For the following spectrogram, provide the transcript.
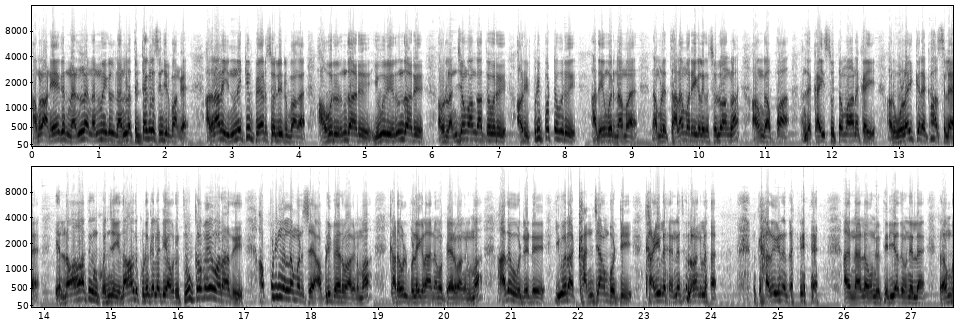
அவங்களும் அநேக நல்ல நன்மைகள் நல்ல திட்டங்களை செஞ்சிருப்பாங்க. அதனால இன்னைக்கும் பேர் சொல்லிட்டு இருப்பாங்க. அவர் இருந்தாரு இவர் இருந்தாரு அவர் லஞ்சம் வாங்காதவர் அவர் இப்படிப்பட்டவர். அதே மாதிரி நம்ம நம்முடைய தலைமுறைகளுக்கு சொல்லுவாங்களா? அவங்க அப்பா அந்த கை சுத்தமான கை அவர் உழைக்கிற காசுல எல்லாத்துக்கும் கொஞ்சம் ஏதாவது கொடுக்கலாட்டி அவருக்கு தூக்கமே வராது. அப்படி நல்ல மனுஷன் அப்படி பேர் வாங்கணுமா? கடவுள் பிள்ளைகளா நம்ம பேர் வாங்கணுமா? அதை விட்டுட்டு இவரா கஞ்சாம் பொட்டி கையில என்ன சொல்லுவாங்களா? கழுகுன தண்ணி. அதனால உங்களுக்கு தெரியாத ஒண்ணு இல்லை. ரொம்ப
